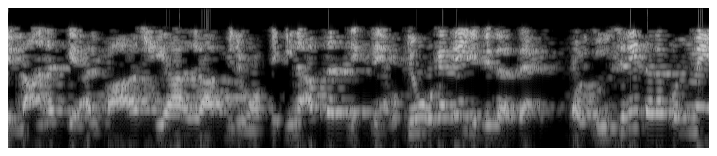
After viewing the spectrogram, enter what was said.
یہ لانت کے الفاظ شیعہ حضرات میں جو محققین اب تک لکھتے ہیں، وہ کیوں؟ وہ کہتے ہیں یہ بدرت ہے۔ اور دوسری طرف ان میں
